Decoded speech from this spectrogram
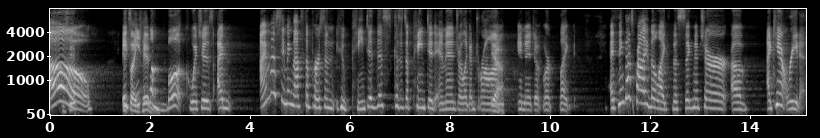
oh, It's, it's, like in hidden. the book, which is I'm I'm assuming that's the person who painted this because it's a painted image or like a drawn Yeah. image of, or like I think that's probably the like the signature of I can't read it.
